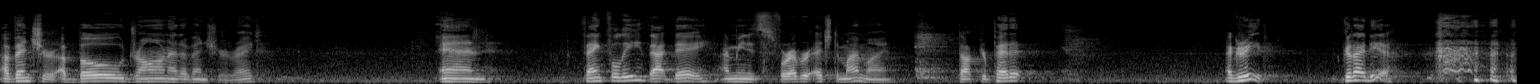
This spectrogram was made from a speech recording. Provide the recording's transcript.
A venture, a bow drawn at a venture, right? And thankfully, that day, I mean, it's forever etched in my mind, Dr. Pettit agreed. Good idea.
